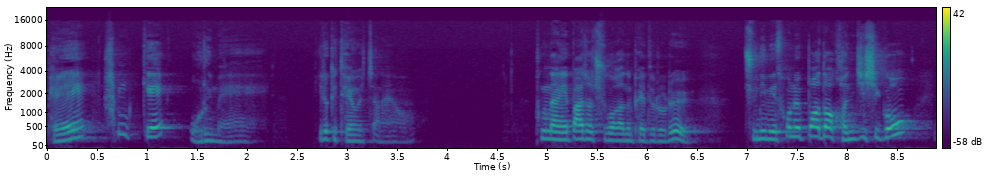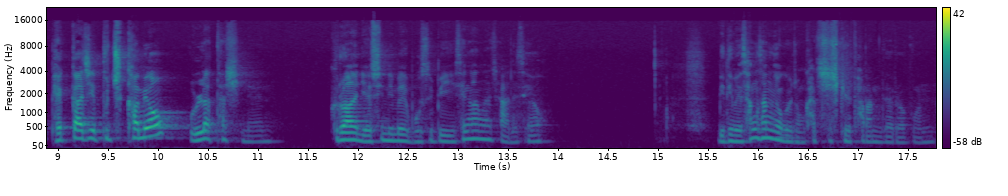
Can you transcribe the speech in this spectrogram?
배에 함께 오름에 이렇게 되어 있잖아요. 풍랑에 빠져 죽어가는 베드로를 주님이 손을 뻗어 건지시고 배까지 부축하며 올라타시는 그러한 예수님의 모습이 생각나지 않으세요? 믿음의 상상력을 좀 갖추시길 바랍니다, 여러분.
